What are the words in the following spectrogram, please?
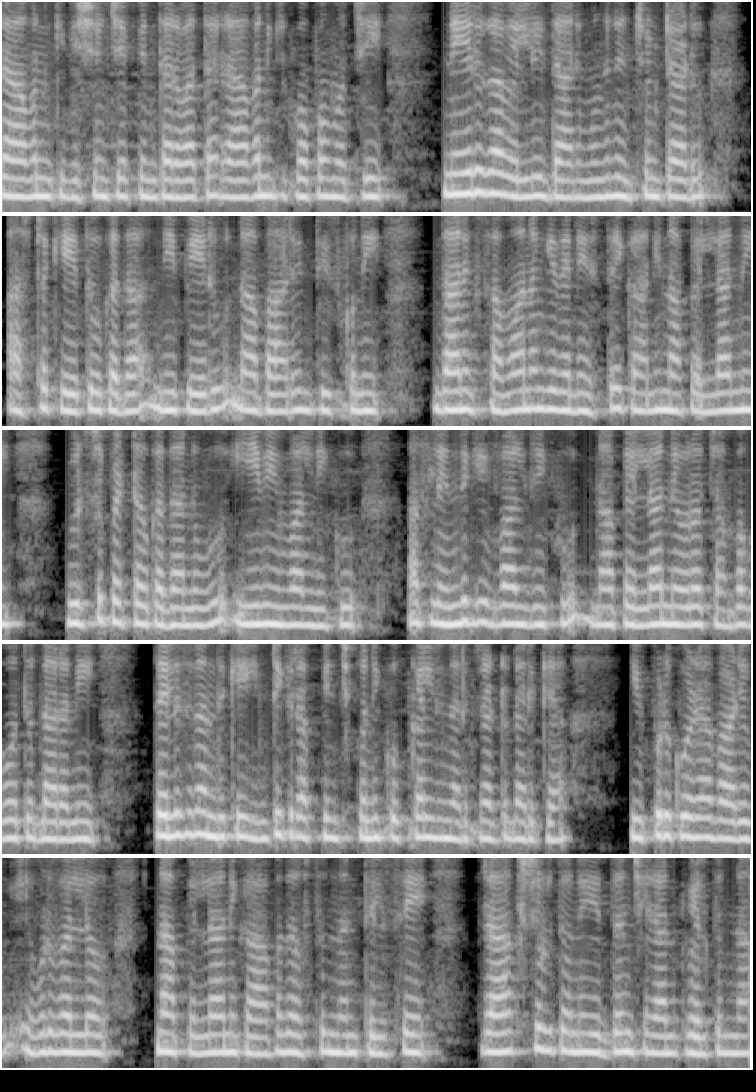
రావణ్కి విషయం చెప్పిన తర్వాత రావణ్కి కోపం వచ్చి నేరుగా వెళ్ళి దాని ముందు నించుంటాడు. అష్టకేతు కదా నీ పేరు నా భార్యని తీసుకుని దానికి సమానంగా ఏదైనా ఇస్తే కానీ నా పెళ్ళాన్ని విడిచిపెట్టవు కదా నువ్వు ఏమి ఇవ్వాలి నీకు? అసలు ఎందుకు ఇవ్వాలి నీకు? నా పెళ్ళాన్ని ఎవరో చంపబోతున్నారని తెలిసినందుకే ఇంటికి రప్పించుకొని కుక్కల్ని నరికినట్టు నరికా. ఇప్పుడు కూడా వాడి ఎవడి వల్ల నా పిల్లానికి ఆపద వస్తుందని తెలిసే రాక్షసుడితోనే యుద్ధం చేయడానికి వెళ్తున్నా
